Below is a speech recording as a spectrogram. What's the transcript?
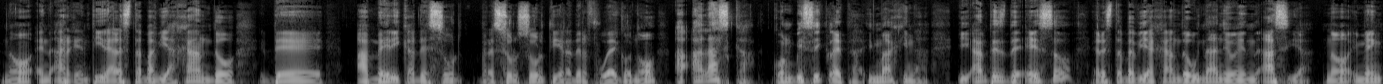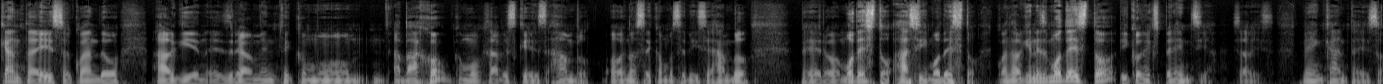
¿no? En Argentina, él estaba viajando de América del Sur, para el sur-sur, Tierra del Fuego, ¿no? A Alaska con bicicleta, imagina. Y antes de eso, él estaba viajando un año en Asia, ¿no? Y me encanta eso, cuando alguien es realmente como abajo, como sabes que es humble, o no sé cómo se dice humble, pero modesto, ah, sí, modesto. Cuando alguien es modesto y con experiencia, ¿sabes? Me encanta eso.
